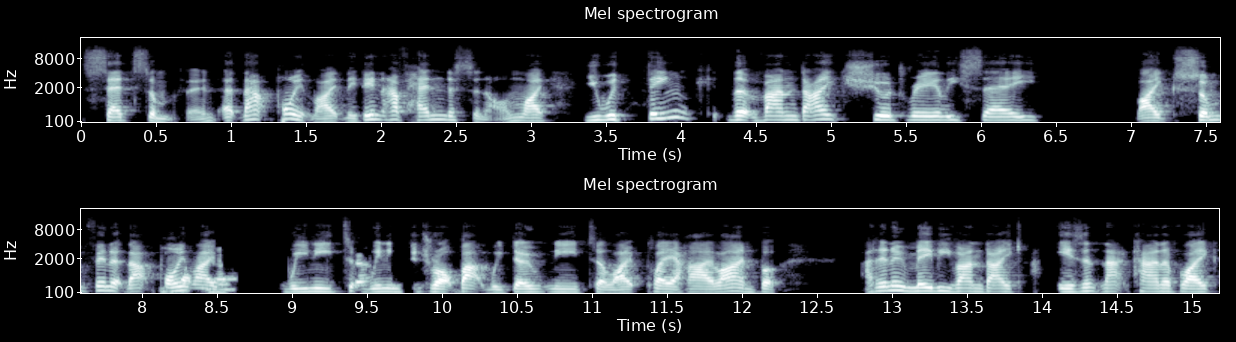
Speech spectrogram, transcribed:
said something. At that point like they didn't have Henderson on. Like you would think that Van Dijk should really say like something at that point like we need to we need to drop back. We don't need to like play a high line. But I don't know maybe Van Dijk isn't that kind of like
